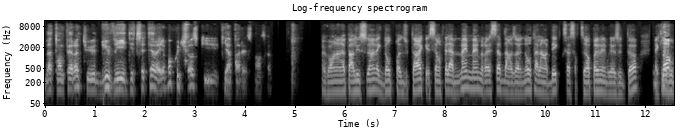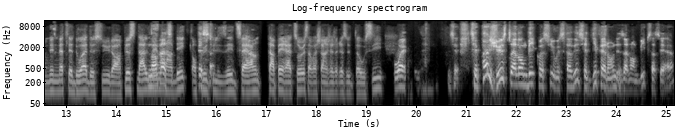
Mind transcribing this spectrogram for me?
la température, du vide, etc. Il y a beaucoup de choses qui, qui apparaissent dans ça on en a parlé souvent avec d'autres producteurs que si on fait la même, même recette dans un autre alambic, ça ne sortira pas le même résultat. Fait là, vous venez de mettre le doigt dessus. Là. En plus, dans le même alambic, on peut utiliser différentes températures, ça va changer le résultat aussi. Oui. C'est pas juste l'alambic aussi, vous savez, c'est différent des alambics, ça c'est un.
